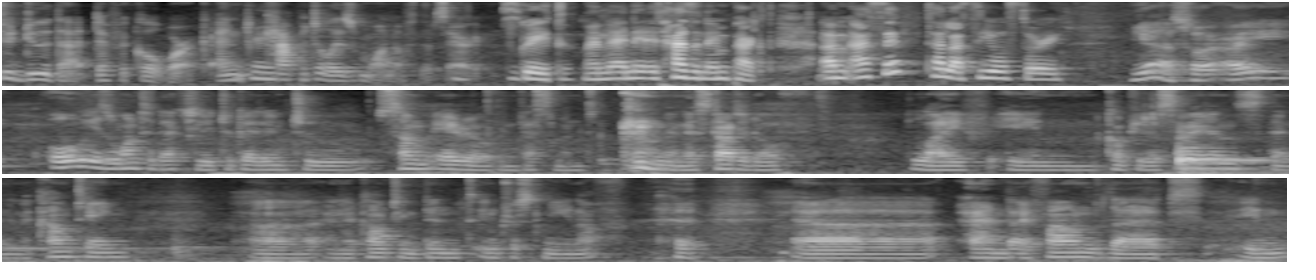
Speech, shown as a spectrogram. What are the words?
to do that difficult work? And Great. capital is one of those areas. Great, and, and it has an impact. Um, Asif, tell us your story. Yeah, so I always wanted actually to get into some area of investment, and I started off life in computer science, then in accounting, uh, and accounting didn't interest me enough. uh, and I found that in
